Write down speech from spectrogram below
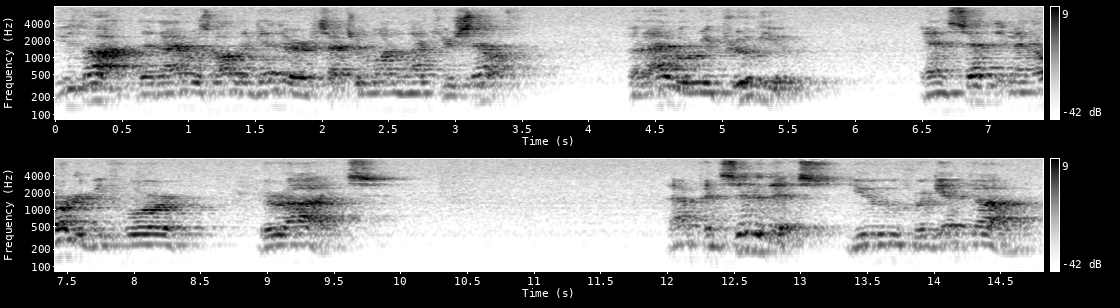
You thought that I was altogether such a one like yourself. But I will reprove you and set them in order before your eyes. Now consider this, you who forget God,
